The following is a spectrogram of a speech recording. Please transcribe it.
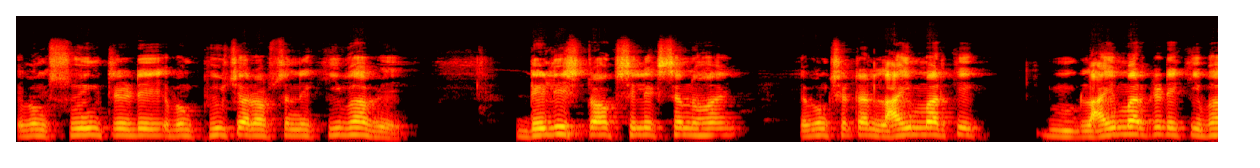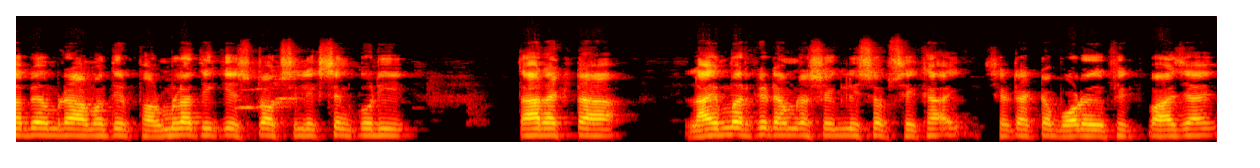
এবং সুইং ট্রেডে এবং ফিউচার অপশানে কীভাবে ডেলি স্টক সিলেকশন হয় এবং সেটা লাইভ মার্কেট লাইভ মার্কেটে কীভাবে আমরা আমাদের ফর্মুলা থেকে স্টক সিলেকশন করি, তার একটা লাইভ মার্কেট আমরা সেগুলি সব শেখাই, সেটা একটা বড় এফেক্ট পাওয়া যায়।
